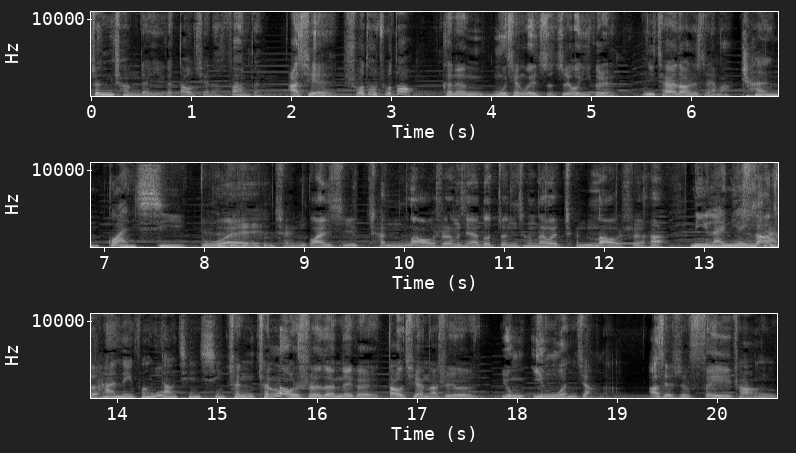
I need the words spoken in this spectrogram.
真诚的一个道歉的范本，而且说到做到。可能目前为止只有一个人，你猜得到是谁吗？陈冠希。对，陈冠希，陈老师，我们现在都尊称他为陈老师哈。你来念一下他那封道歉信。陈陈老师的那个道歉呢，是用英文讲的。而且是非常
